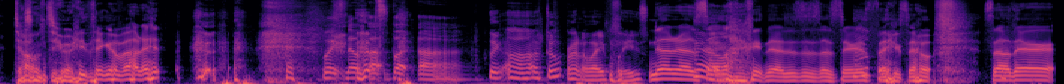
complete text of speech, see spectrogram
don't do anything about it. Wait, no, uh, but uh, Like, oh, don't run away, please. No, no, no. So like, no, this is a serious thing. So, so there.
